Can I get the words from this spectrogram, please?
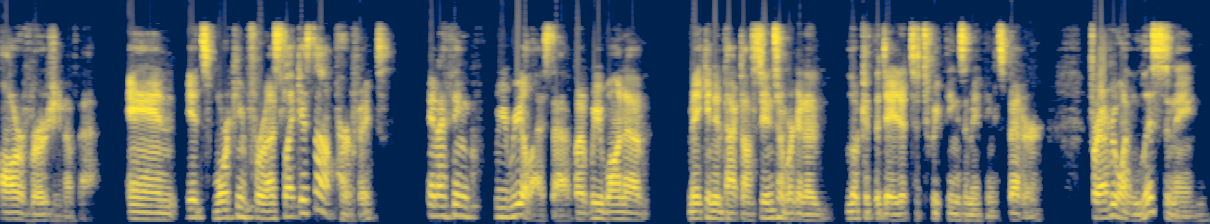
our version of that. And it's working for us. Like it's not perfect. And I think we realize that, but we want to make an impact on students and we're going to look at the data to tweak things and make things better. For everyone listening,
